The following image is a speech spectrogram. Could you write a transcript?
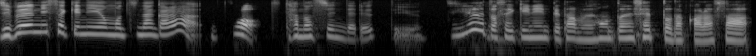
自分に責任を持ちながらそう楽しんでるっていう。自由と責任って多分本当にセットだからさ、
